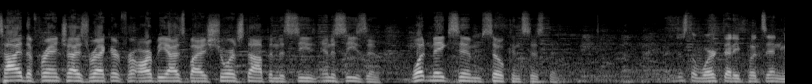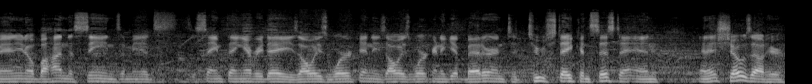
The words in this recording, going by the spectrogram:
tied the franchise record for RBIs by a shortstop in the se- in a season. What makes him so consistent? Just the work that he puts in, man. You know, behind the scenes. I mean, it's the same thing every day. He's always working. He's always working to get better and to, to stay consistent, and and it shows out here.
